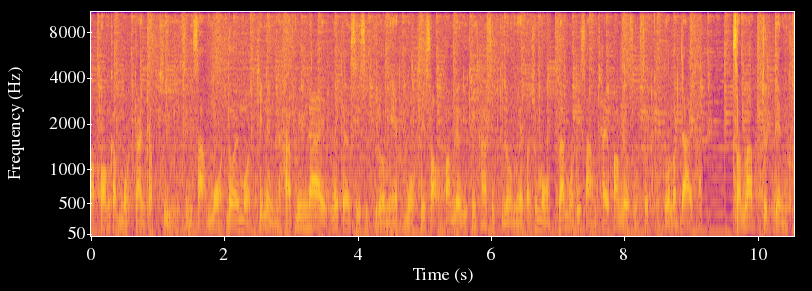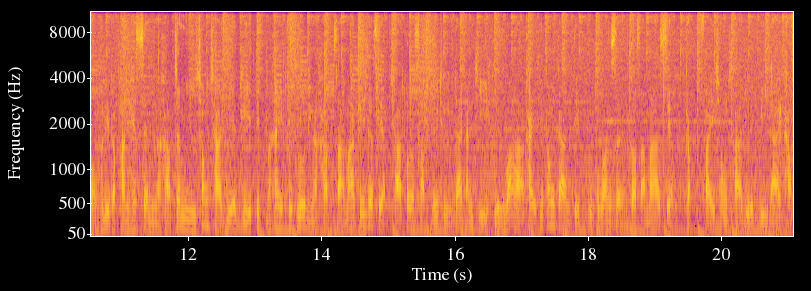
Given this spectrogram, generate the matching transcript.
มาพร้อมกับโหมดการขับขี่ถึง 3 โหมด โดยโหมดที่1นะครับวิ่งได้ไม่เกิน 40 กิโลเมตรโหมดที่ 2 ความเร็วอยู่ที่ 50 กิโลเมตรต่อชั่วโมงและโหมดที่ 3 ใช้ความเร็วสูงสุดของตัวรถได้ครับ สำหรับจุดเด่นของผลิตภัณฑ์ h ฮ m นะครับ จะมีช่องชาร์จ USB ติดมาให้ทุกรุ่นนะครับ สามารถที่จะเสียบชาร์จโทรศัพท์มือถือได้ทันที หรือว่าใครที่ต้องการติดอุปกรณ์เสริมก็สามารถเสียบกับไฟช่องชาร์จ USB ได้ครับ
